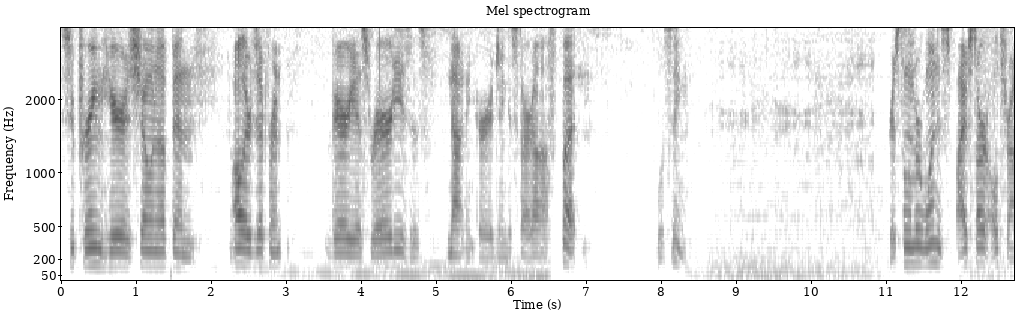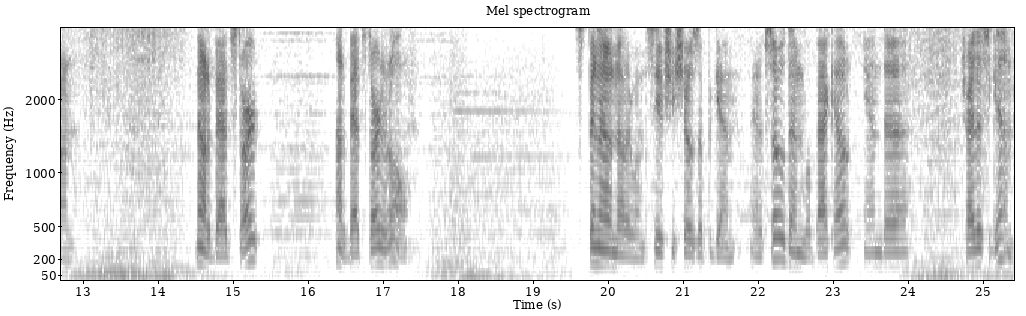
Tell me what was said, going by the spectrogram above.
Supreme here is showing up in all their different various rarities is not encouraging to start off, but We'll see. Crystal number one is five star Ultron. Not a bad start. Not a bad start at all. Spin out another one, see if she shows up again. And if so, then we'll back out and uh, try this again.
